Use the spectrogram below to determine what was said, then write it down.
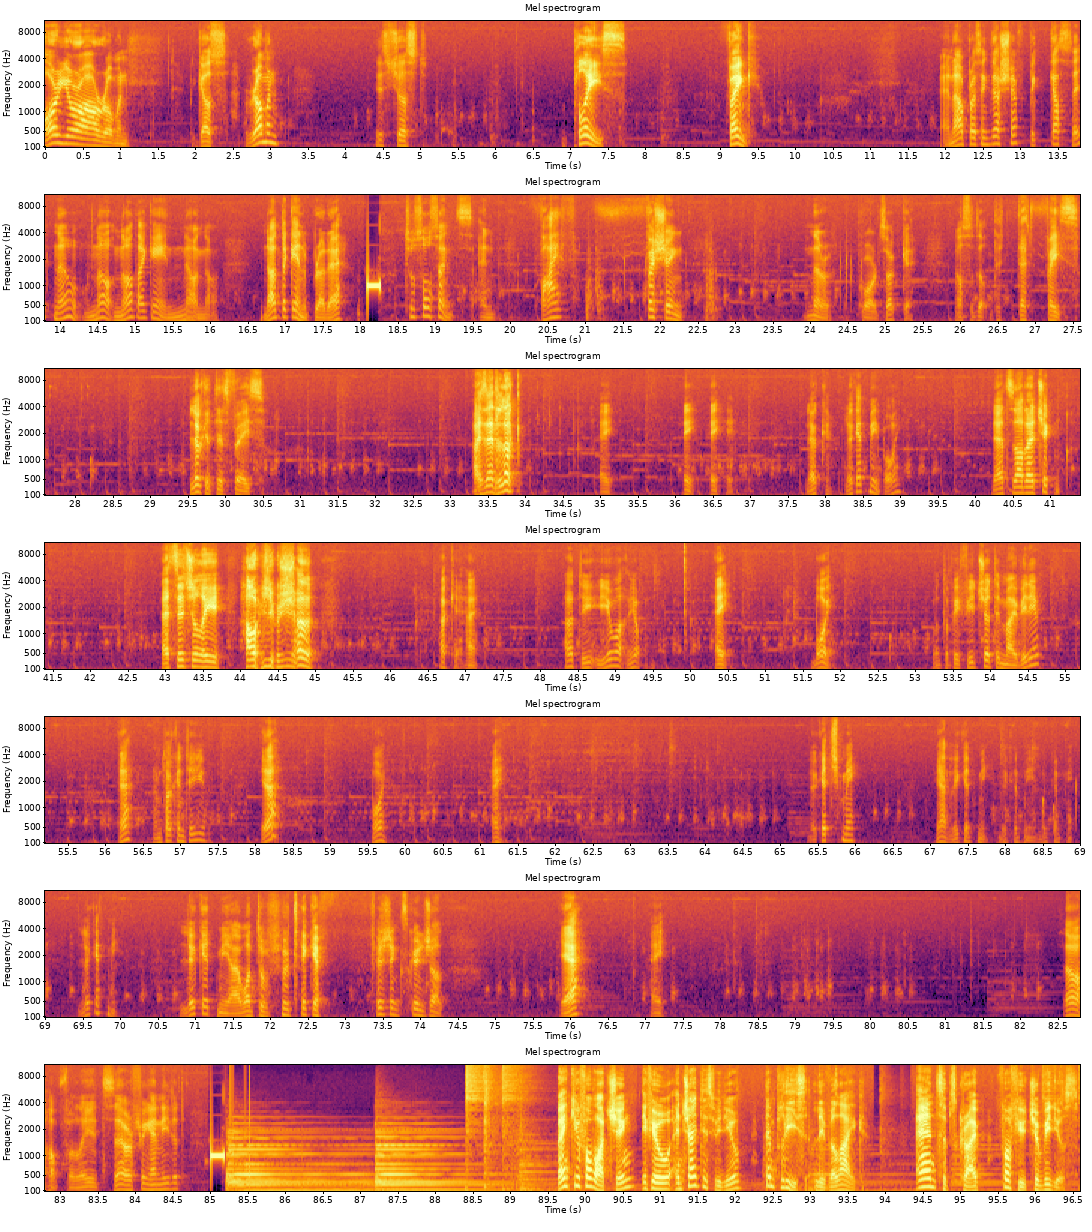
or you are Roman. Because Roman is just please think. And now pressing the shift because it no no not again no no not again brother. Two soul sand and five fishing no quartz okay. Also the, that, that face. Look at this face. I said look. Hey. Hey, hey, hey. Look, look at me, boy. That's not a chicken. That's literally how you should. Okay, hi. Oh, do you, you want? You, hey, boy. Want to be featured in my video? Yeah, I'm talking to you. Yeah, boy. Hey. Look at me. Yeah, look at me. Look at me. Look at me. Look at me. Look at me. I want to take a fishing screenshot. Yeah? Hopefully it's everything I needed. Thank you for watching. If you enjoyed this video, then please leave a like. and subscribe for future videos.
